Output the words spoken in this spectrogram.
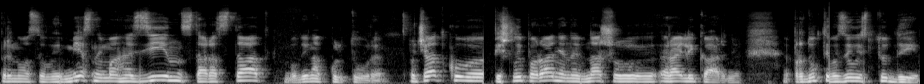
приносили місний магазин, старостат, будинок культури. Спочатку пішли поранені в нашу райлікарню. Продукти возились туди.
